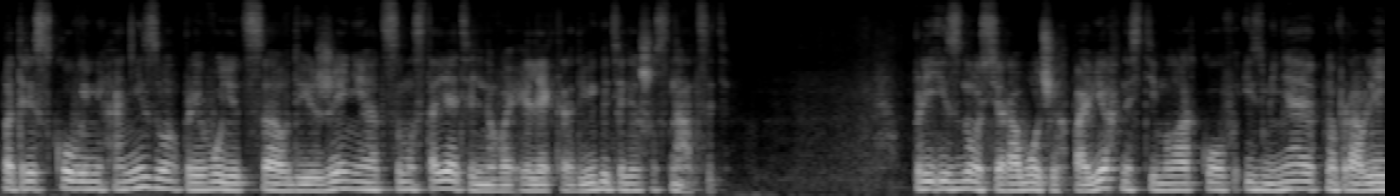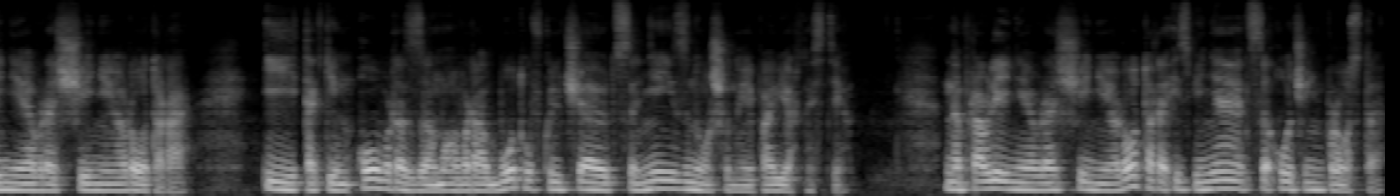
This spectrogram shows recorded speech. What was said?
Потресковый механизм приводится в движение от самостоятельного электродвигателя 16 при износе рабочих поверхностей молотков изменяют направление вращения ротора, и таким образом в работу включаются неизношенные поверхности. Направление вращения ротора изменяется очень просто.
